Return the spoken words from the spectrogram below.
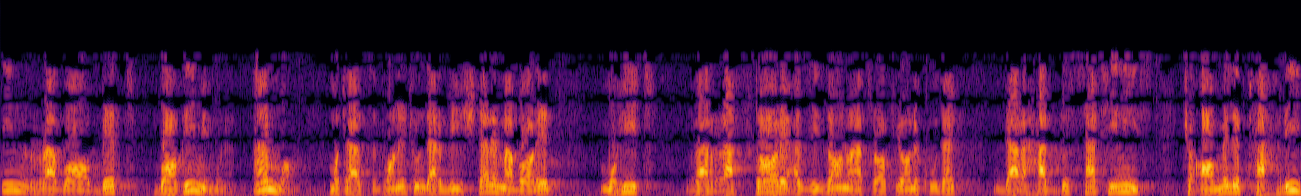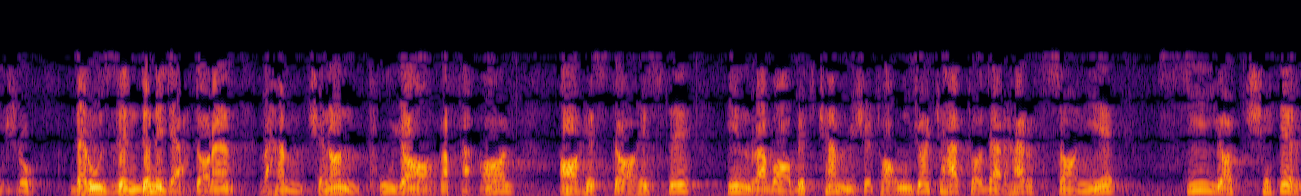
این روابط باقی میمونن. اما متاسفانه چون در بیشتر موارد محیط و رفتار عزیزان و اطرافیان کودک در حد و سطحی نیست که عامل تحریک رو در او زنده نگه دارند و همچنان پویا و فعال آهسته آهسته این روابط کم میشه تا اونجا که حتی در هر ثانیه سی یا چهل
